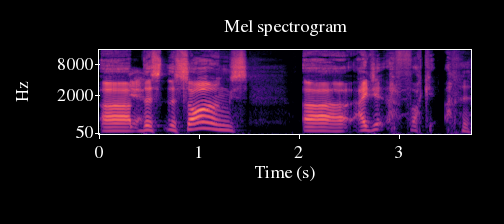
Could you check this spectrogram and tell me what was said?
Uh, Yeah. the the songs, uh, I just fuck it.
